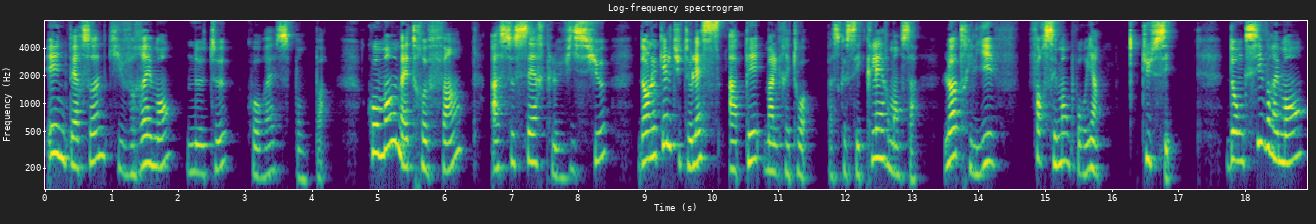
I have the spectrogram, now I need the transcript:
et une personne qui vraiment ne te correspond pas. Comment mettre fin à ce cercle vicieux dans lequel tu te laisses happer malgré toi? Parce que c'est clairement ça. L'autre, il y est forcément pour rien. Tu sais. Donc si vraiment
